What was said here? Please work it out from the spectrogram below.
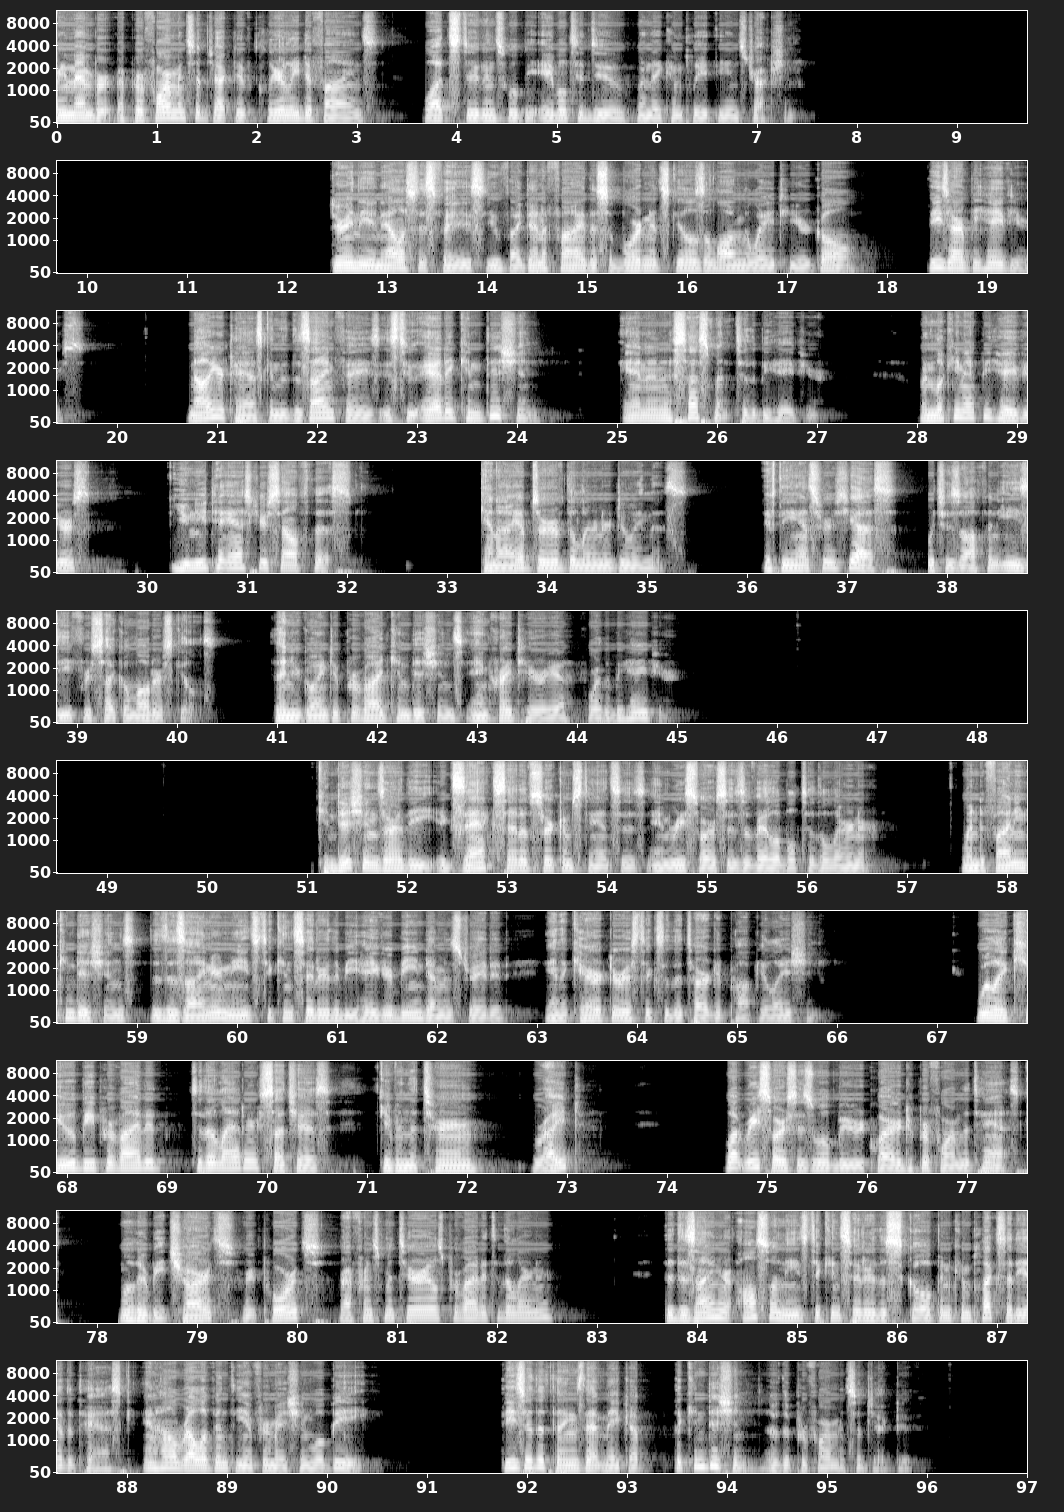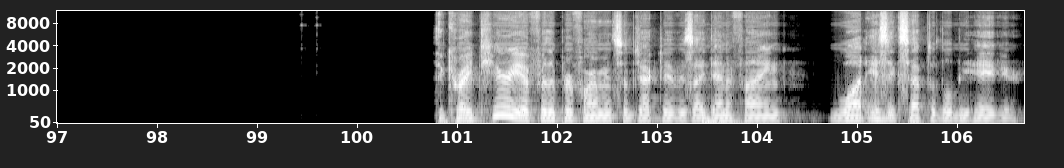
Remember, a performance objective clearly defines what students will be able to do when they complete the instruction. During the analysis phase, you've identified the subordinate skills along the way to your goal. These are behaviors. Now your task in the design phase is to add a condition and an assessment to the behavior. When looking at behaviors, you need to ask yourself this. Can I observe the learner doing this? If the answer is yes, which is often easy for psychomotor skills, then you're going to provide conditions and criteria for the behavior. Conditions are the exact set of circumstances and resources available to the learner. When defining conditions, the designer needs to consider the behavior being demonstrated and the characteristics of the target population. Will a cue be provided to the latter, such as, given the term write? What resources will be required to perform the task? Will there be charts, reports, reference materials provided to the learner? The designer also needs to consider the scope and complexity of the task and how relevant the information will be. These are the things that make up the condition of the performance objective. The criteria for the performance objective is identifying what is acceptable behavior.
